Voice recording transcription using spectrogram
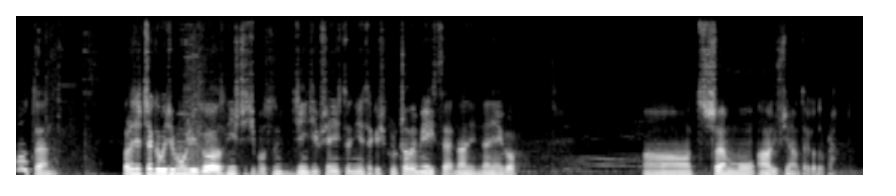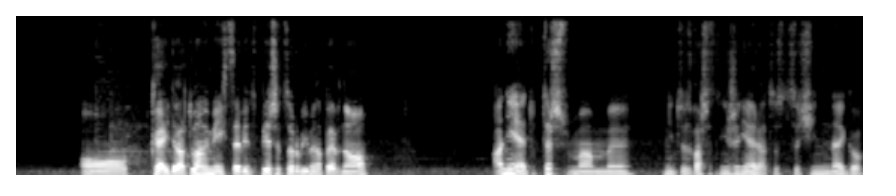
O ten. W razie czego będziemy mogli go zniszczyć i po prostu gdzie indziej przenieść, to nie jest jakieś kluczowe miejsce na, na niego. O, czemu... A, już nie mam tego, dobra. Okej, dobra, tu mamy miejsce, więc pierwsze co robimy na pewno... A nie, tu też mamy... Nie, to jest wasza inżyniera, to jest coś innego.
